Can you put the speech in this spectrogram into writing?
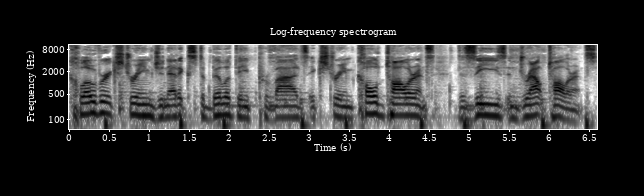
Clover Extreme genetic stability provides extreme cold tolerance, disease, and drought tolerance.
